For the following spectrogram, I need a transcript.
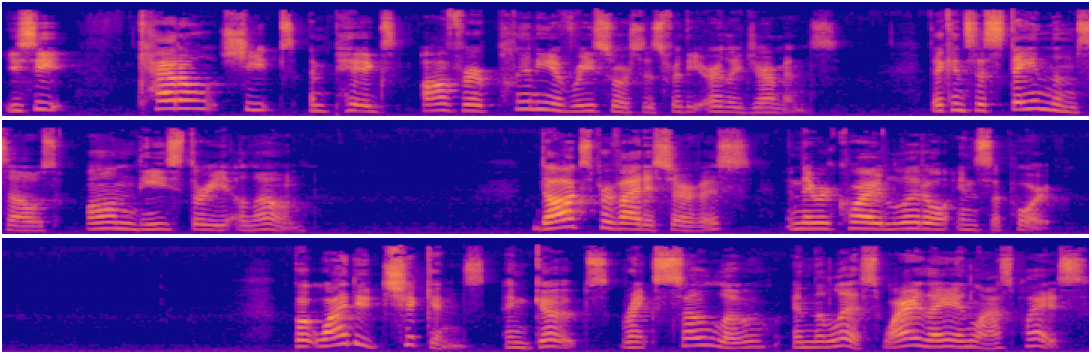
You see, cattle, sheep, and pigs offer plenty of resources for the early Germans. They can sustain themselves on these three alone. Dogs provide a service, and they require little in support. But why do chickens and goats rank so low in the list? Why are they in last place?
